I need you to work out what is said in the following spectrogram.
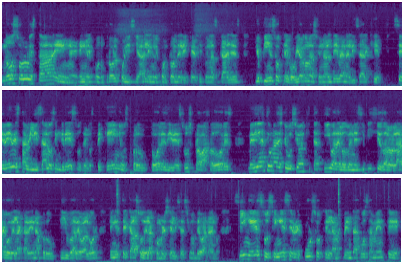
no solo está en, el control policial, en el control del ejército en las calles. Yo pienso que el gobierno nacional debe analizar que se debe estabilizar los ingresos de los pequeños productores y de sus trabajadores mediante una distribución equitativa de los beneficios a lo largo de la cadena productiva de valor, en este caso de la comercialización de banano. Sin eso, sin ese recurso que la, ventajosamente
